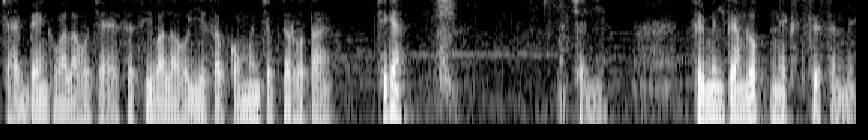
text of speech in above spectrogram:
चाहे बैंक वाला हो, चाहे एसएससी वाला हो, ये सब कॉमन चैप्टर होता है। ठीक है? चलिए, फिर मिलते हैं हम लोग नेक्स्ट सेशन में।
